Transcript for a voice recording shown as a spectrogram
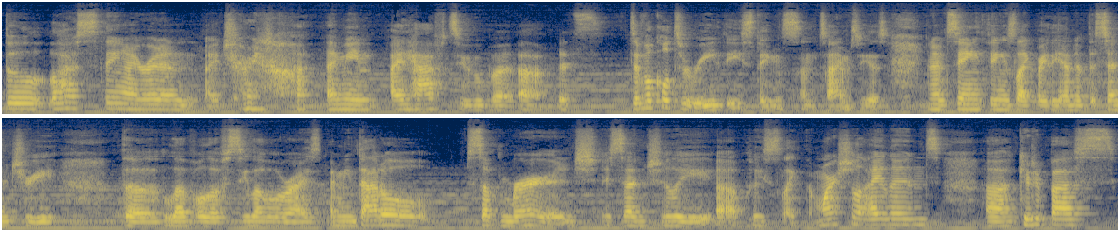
the last thing I read, and I try not, I mean, I have to, but uh, it's difficult to read these things sometimes because, you know, I'm saying things like by the end of the century, the level of sea level rise, I mean, that'll submerge essentially uh, places like the Marshall Islands, uh, Kiribati.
